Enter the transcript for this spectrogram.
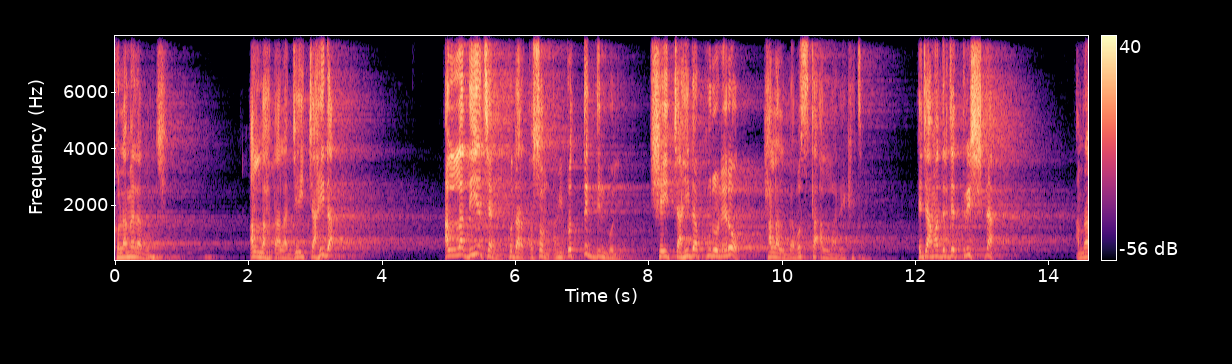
খোলামেলা বলছি, আল্লাহ তালা যেই চাহিদা আল্লাহ দিয়েছেন, খোদার কসম, আমি প্রত্যেক দিন বলি, সেই চাহিদা পূরণেরও হালাল ব্যবস্থা আল্লাহ রেখেছেন। এই যে আমাদের যে তৃষ্ণা, আমরা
